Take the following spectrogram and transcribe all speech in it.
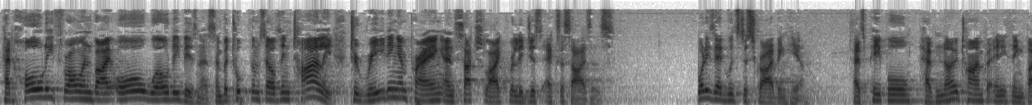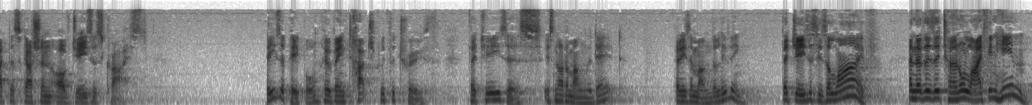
had wholly thrown by all worldly business and betook themselves entirely to reading and praying and such like religious exercises. What is Edwards describing here? As people have no time for anything but discussion of Jesus Christ. These are people who have been touched with the truth that Jesus is not among the dead, that he's among the living that Jesus is alive and that there's eternal life in him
